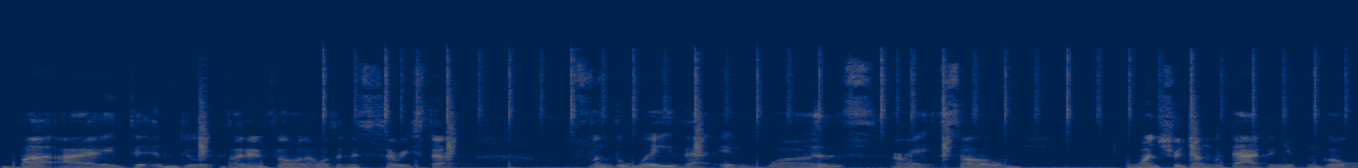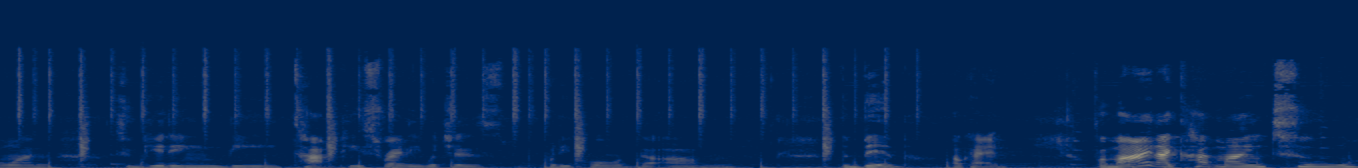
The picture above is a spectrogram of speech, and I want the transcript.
But I didn't do it because I didn't feel that was a necessary step for the way that it was. All right, so once you're done with that, then you can go on to getting the top piece ready, which is what he called the um the bib. Okay. For mine, I cut mine too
